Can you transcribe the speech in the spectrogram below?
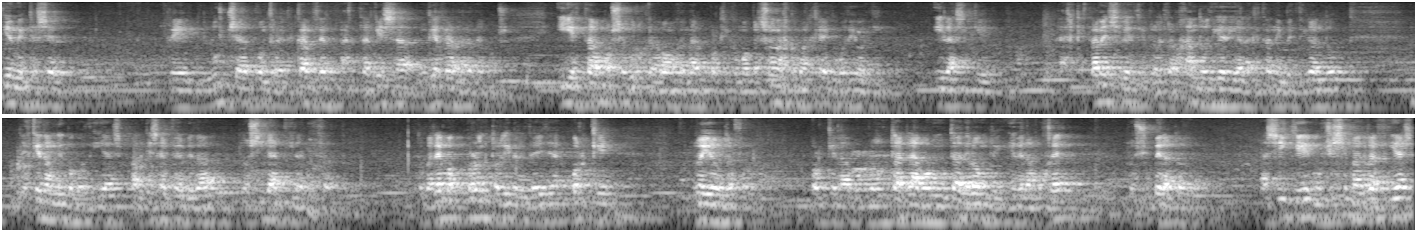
tienen que ser de lucha contra el cáncer hasta que esa guerra la ganemos. Y estamos seguros que la vamos a ganar porque como personas como que como digo aquí, y las que, las que están en silencio, pero trabajando día a día, las que están investigando, les quedan muy pocos días para que esa enfermedad nos siga tiranizando. Nos veremos pronto libres de ella porque no hay otra forma. Porque la voluntad, la voluntad del hombre y de la mujer lo supera todo. Así que muchísimas gracias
